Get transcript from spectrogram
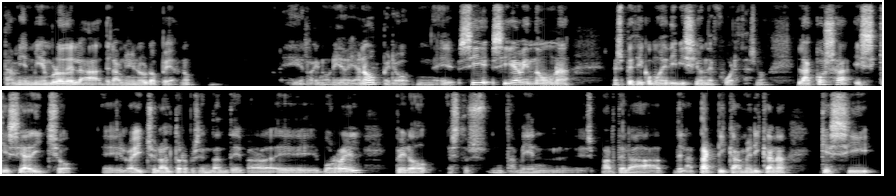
también miembro de la, Unión Europea, ¿no? Eh, Reino Unido ya no, pero sigue, sigue, habiendo una especie como de división de fuerzas, ¿no? La cosa es que se ha dicho, lo ha dicho el alto representante para, Borrell, pero esto es, también es parte de la, de la táctica americana, que si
